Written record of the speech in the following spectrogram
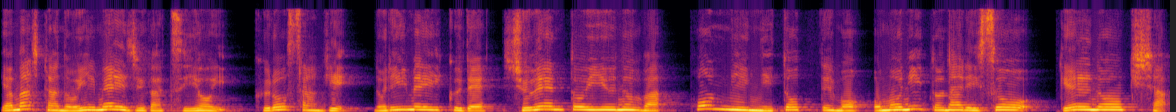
山下のイメージが強い、黒サギのリメイクで主演というのは、本人にとっても重荷となりそう、芸能記者。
